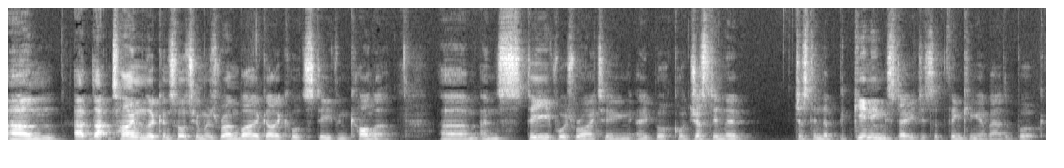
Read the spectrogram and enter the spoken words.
Um, at that time, the consortium was run by a guy called Steven Connor, um, and Steve was writing a book, or just in the just in the beginning stages of thinking about a book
